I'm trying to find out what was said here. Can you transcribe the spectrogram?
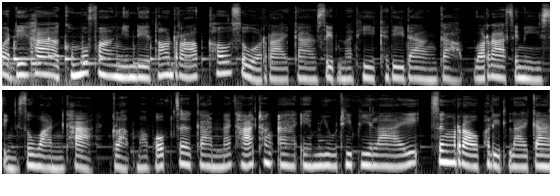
วัสดีค่ะ คุณผู้ฟังยินดีต้อนรับเข้าสู่รายการ 10 นาทีคดีดังกับวราศินีสิงห์สุวรรณค่ะ กลับมาพบเจอกันนะคะทาง RMUTP Live ซึ่งเราผลิตรายการ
